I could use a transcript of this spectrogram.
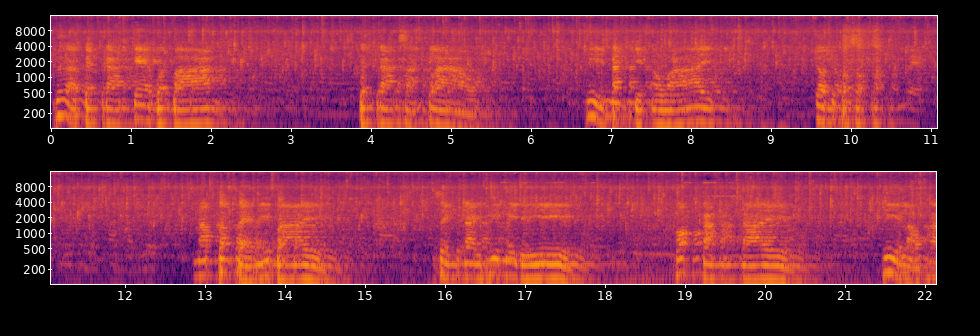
เพื่อเป็นการแก้บนบาน เป็นการสารกล่าว ที่ตั้งจิตเอาไว้จนประสบความสำเร็จ นับตั้งแต่นี้ไป สิ่งใดที่ไม่ดี เพราะกรรมอันใด ที่เหล่าข้า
